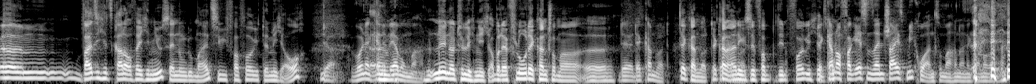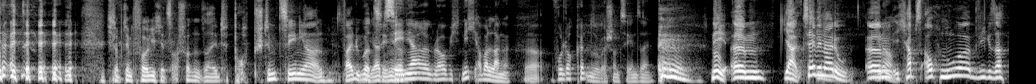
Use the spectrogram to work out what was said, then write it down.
ähm, weiß ich jetzt gerade auch, welche News-Sendung du meinst. Die verfolge ich nämlich auch. Ja, wir wollen ja keine Werbung machen. Nee, natürlich nicht. Aber der Flo, der kann schon mal, äh, Der, der kann was. der kann was. Der kann einiges. Den, den folge ich Der jetzt. kann auch vergessen, sein scheiß Mikro anzumachen an der Kamera. Ich glaube, dem folge ich jetzt auch schon seit boah, bestimmt zehn Jahren. Weit über ja, zehn, zehn Jahre. Jahre glaube ich nicht, aber lange. Ja. Obwohl doch könnten sogar schon zehn sein. Nee, ähm, ja, Xavier Naidoo. Ähm, Genau. Ich habe es auch nur, wie gesagt,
